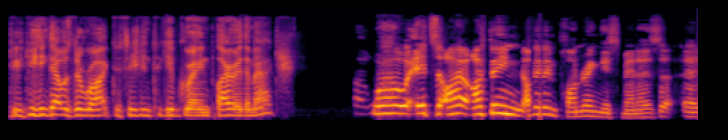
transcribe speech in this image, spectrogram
Do, you think that was the right decision to give Green player of the match? Well, it's I, have been I've been pondering this, Menners. Uh,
